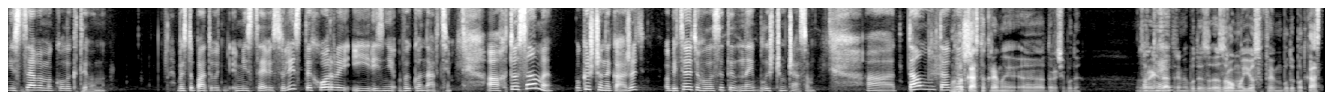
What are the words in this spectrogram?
місцевими колективами. Виступатимуть місцеві солісти, хори і різні виконавці. А хто саме, поки що не кажуть, обіцяють оголосити найближчим часом. А, там Ну, подкаст окремий, е, до речі, буде. З організаторами буде з, Ромою Йосифом буде подкаст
